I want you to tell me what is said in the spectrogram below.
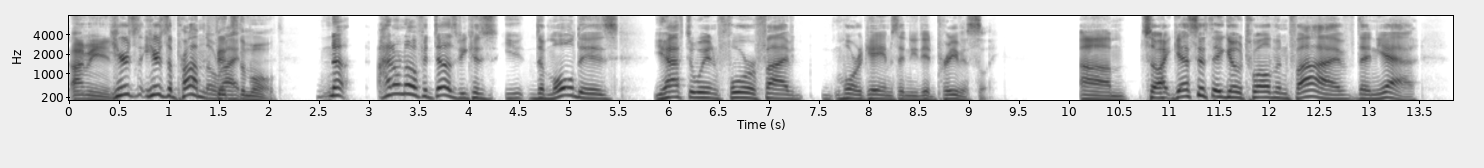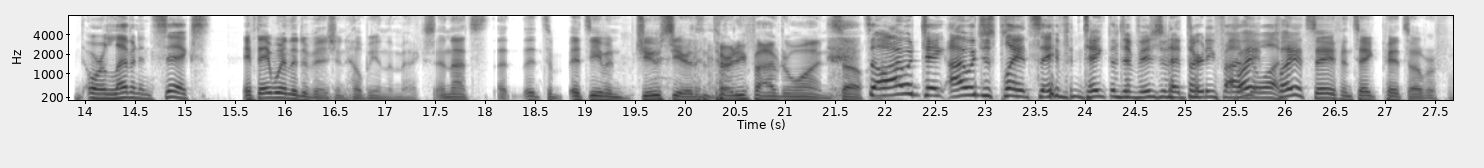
I mean, Here's here's the problem though, fits right? the mold. no, I don't know if it does because you, the mold is you have to win four or five more games than you did previously. Um, so I guess if they go 12 and five, then yeah, or eleven and six. If they win the division, he'll be in the mix, and that's uh, it's a, it's even juicier than thirty-five to one. So So I would take I would just play it safe and take the division at thirty five play, to one. play it safe and take Pitts over for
